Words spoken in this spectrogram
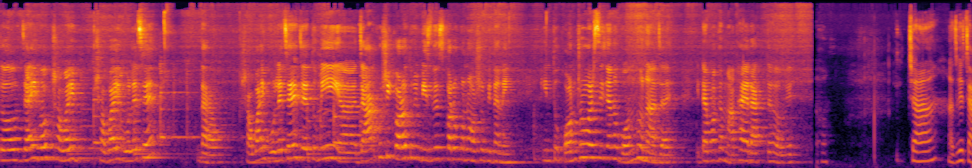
তো যাই হোক সবাই সবাই বলেছে দাঁড়াও সবাই বলেছে যে তুমি যা খুশি করো তুমি বিজনেস করো কোনো অসুবিধা নেই। কিন্তু কন্ট্রোভার্সি যেন বন্ধ না যায় এটা আমাকে মাথায় রাখতে হবে। চা আজকে চা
